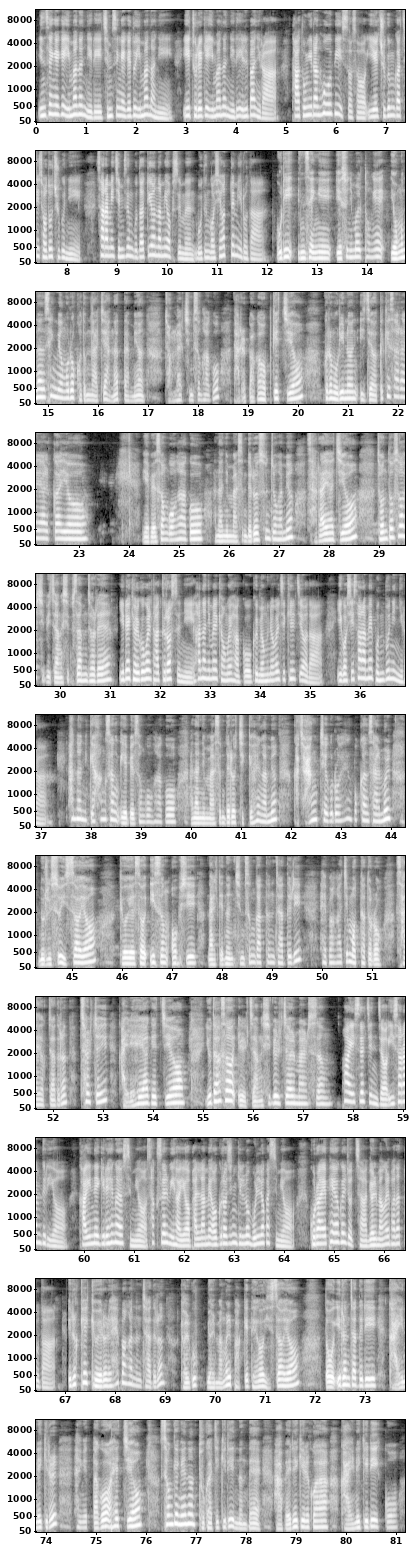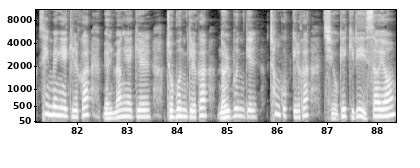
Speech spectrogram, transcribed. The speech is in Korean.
인생에게 임하는 일이 짐승에게도 임하나니 이 둘에게 임하는 일이 일반이라 다 동일한 호흡이 있어서 이에 죽음같이 저도 죽으니 사람이 짐승보다 뛰어남이 없음은 모든 것이 헛됨이로다. 우리 인생이 예수님을 통해 영원한 생명으로 거듭나지 않았다면 정말 짐승하고 다를 바가 없겠지요. 그럼 우리는 이제 어떻게 살아야 할까요? 예배 성공하고 하나님 말씀대로 순종하며 살아야지요. 전도서 12장 13절에 이래 결국을 다 들었으니 하나님을 경외하고 그 명령을 지킬지어다. 이것이 사람의 본분이니라. 하나님께 항상 예배 성공하고 하나님 말씀대로 지켜 행하면 가장 최고로 행복한 삶을 누릴 수 있어요. 교회에서 이승 없이 날뛰는 짐승 같은 자들이 해방하지 못하도록 사역자들은 철저히 관리해야겠지요. 유다서 1장 11절 말씀. 화 있을진저 이 사람들이여 가인의 길에 행하였으며 삭슬 위하여 발람의 어그러진 길로 몰려갔으며 고라의 폐역을 조차 멸망을 받았도다. 이렇게 교회를 해방하는 자들은 결국 멸망을 받게 되어 있어요. 또 이런 자들이 가인의 길을 행했다고 했지요. 성경에는 두 가지 길이 있는데 아벨의 길과 가인의 길이 있고 생명의 길과 멸망의 길, 좁은 길과 넓은 길, 천국 길과 지옥의 길이 있어요.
